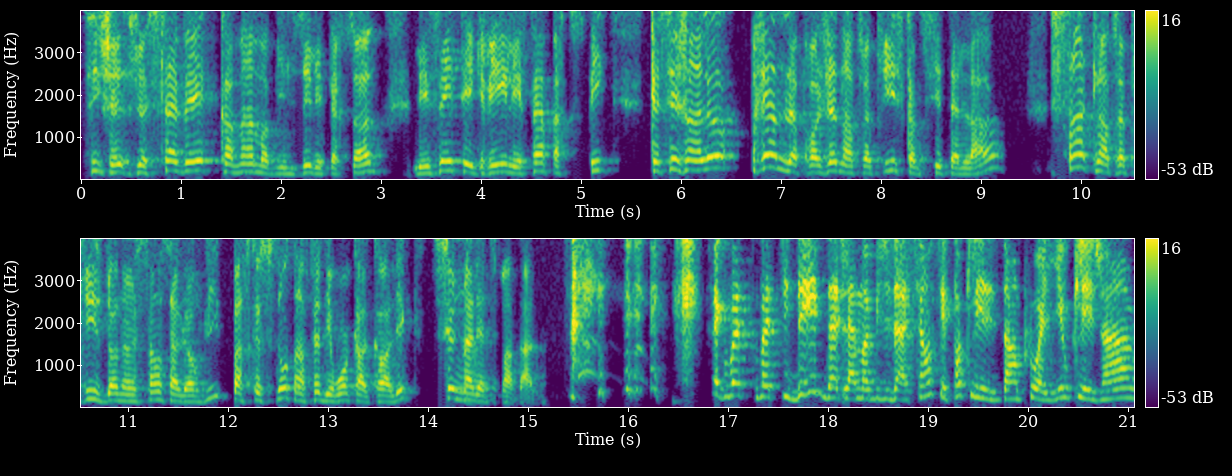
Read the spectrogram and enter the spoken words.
Si je, je, savais comment mobiliser les personnes, les intégrer, les faire participer, que ces gens-là prennent le projet de l'entreprise comme si c'était leur, sans que l'entreprise donne un sens à leur vie, parce que sinon, tu en fais des work alcooliques, c'est une maladie mentale. Fait que votre, idée de la mobilisation, c'est pas que les employés ou que les gens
